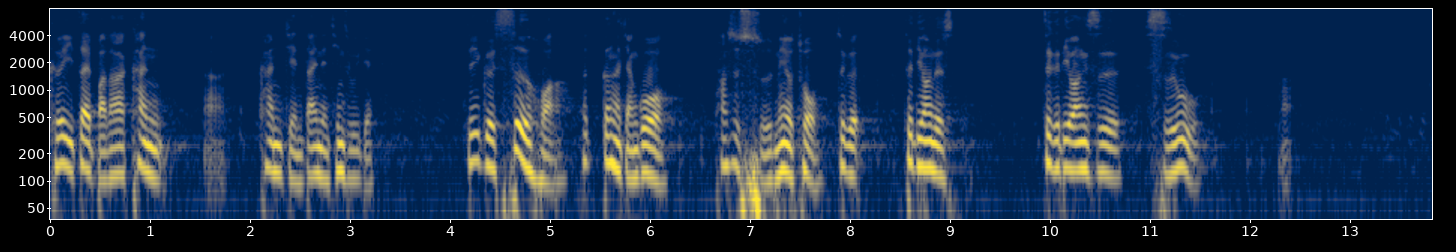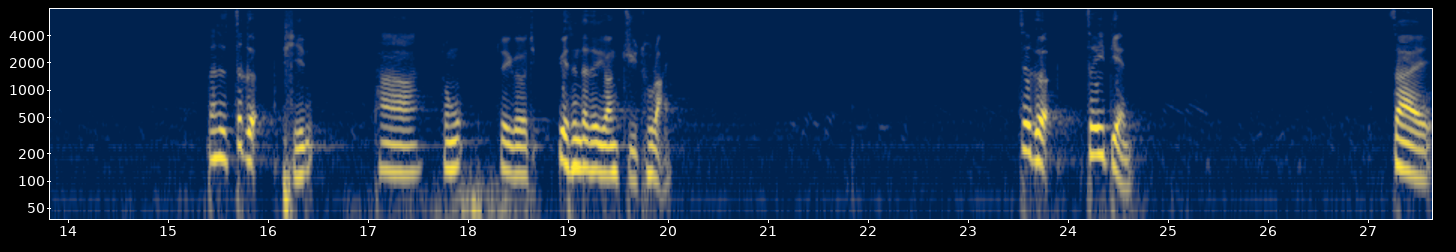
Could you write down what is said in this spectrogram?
可以再把它看啊，看简单一点，清楚一点。这个色法，他刚才讲过，它是实，没有错。这个这地方的这个地方是实物，啊。但是这个平，它从这个月称在这个地方举出来，这个这一点，在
